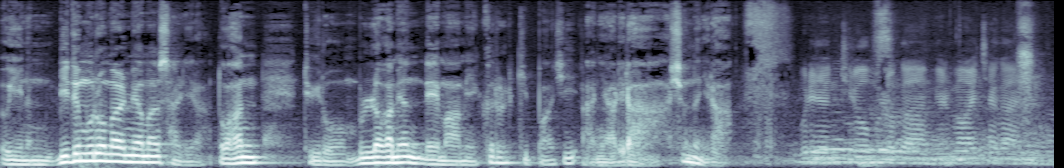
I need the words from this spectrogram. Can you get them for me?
의인은 믿음으로 말미암아 살리라. 또한 뒤로 물러가면 내 마음이 그를 기뻐하지 아니하리라 하셨느니라. 우리는 뒤로 물러가 멸망할 자가 아니요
